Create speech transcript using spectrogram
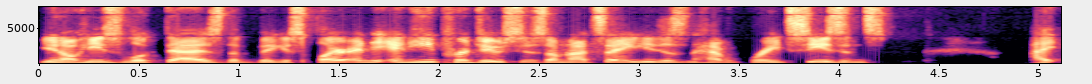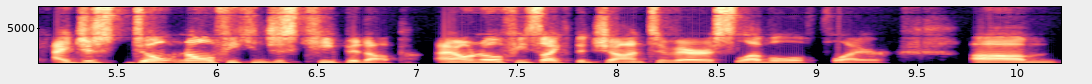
you know, he's looked at as the biggest player and, and he produces. I'm not saying he doesn't have great seasons, I, I just don't know if he can just keep it up. I don't know if he's like the John Tavares level of player. Um,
